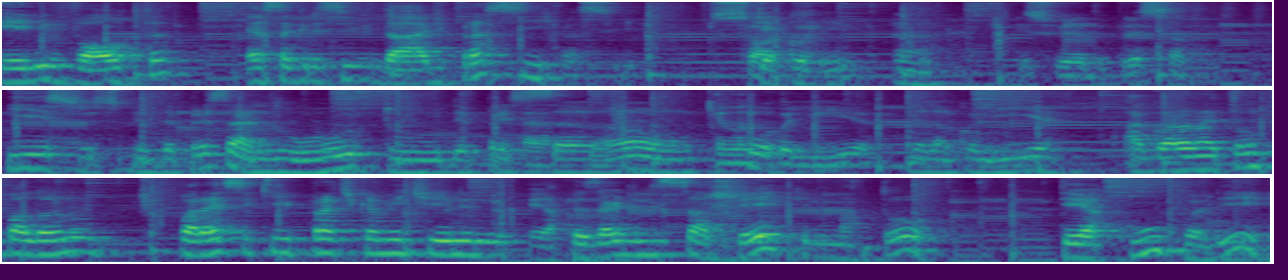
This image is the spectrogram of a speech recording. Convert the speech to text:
ele volta essa agressividade pra si. Assim, só Que é que Ah. isso vira depressão, Isso, isso vira depressão, é luto, depressão, É. pô, melancolia. melancolia. Agora nós estamos falando, tipo, parece que praticamente ele, apesar de ele saber que ele matou, ter a culpa ali,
